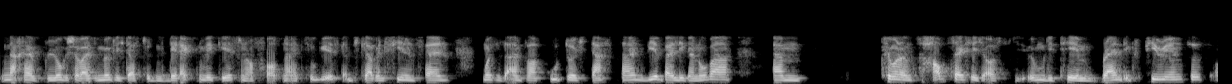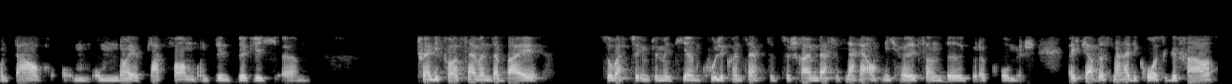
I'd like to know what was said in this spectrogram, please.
nachher logischerweise möglich, dass du den direkten Weg gehst und auf Fortnite zugehst. Aber ich glaube, in vielen Fällen muss es einfach gut durchdacht sein. Wir bei Liga Nova ähm, kümmern uns hauptsächlich auf die, um die Themen Brand Experiences und da auch um, um neue Plattformen und sind wirklich ähm, 24-7 dabei, sowas zu implementieren, coole Konzepte zu schreiben, dass es nachher auch nicht hölzern wirkt oder komisch. Weil ich glaube, das ist nachher die große Gefahr,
